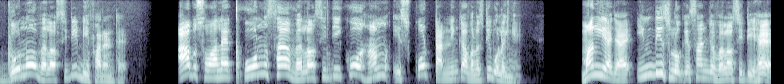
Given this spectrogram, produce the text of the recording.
दोनों वेलोसिटी डिफरेंट है। अब सवाल है, कौन सा वेलोसिटी को हम इसको टर्निंग का वेलोसिटी बोलेंगे? मान लिया जाए इन दिस लोकेशन जो वेलोसिटी है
